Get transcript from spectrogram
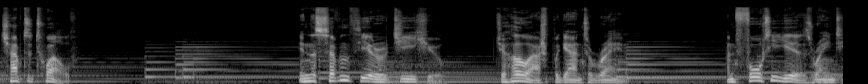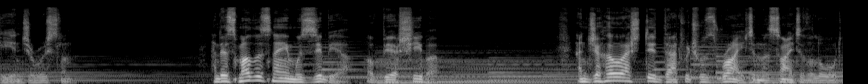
Chapter 12 In the seventh year of Jehu, Jehoash began to reign, and forty years reigned he in Jerusalem. And his mother's name was Zibiah of Beersheba. And Jehoash did that which was right in the sight of the Lord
